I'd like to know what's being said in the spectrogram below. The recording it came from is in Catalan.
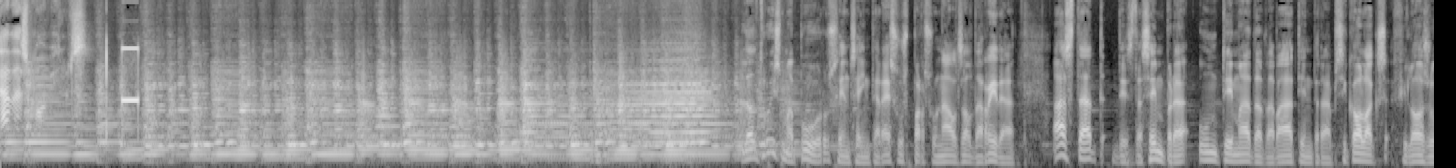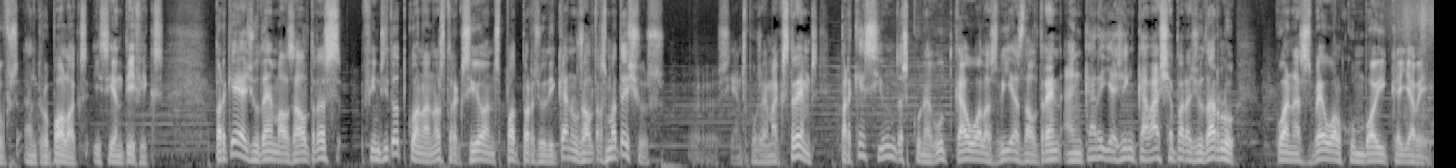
Dades mòbils. L'altruisme pur, sense interessos personals al darrere, ha estat, des de sempre, un tema de debat entre psicòlegs, filòsofs, antropòlegs i científics. Per què ajudem els altres fins i tot quan la nostra acció ens pot perjudicar nosaltres mateixos? Eh, Si ens posem extrems, per què si un desconegut cau a les vies del tren encara hi ha gent que baixa per ajudar-lo quan es veu el comboi que hi ha bé?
